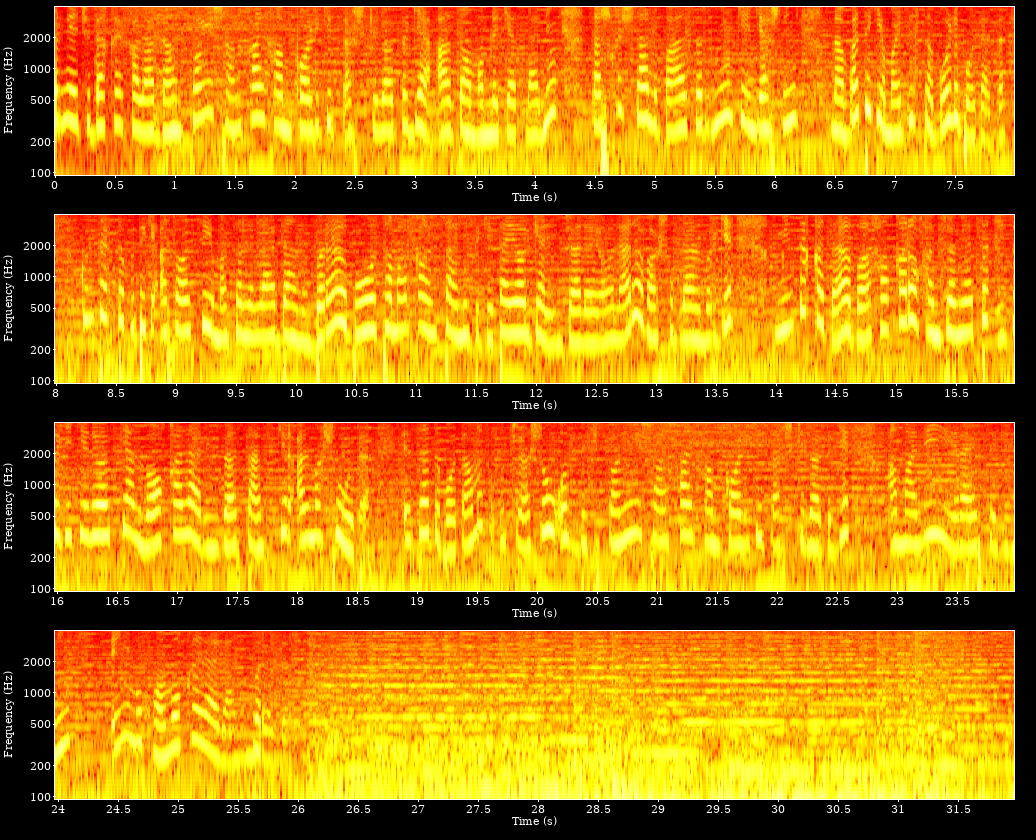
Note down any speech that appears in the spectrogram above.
bir necha daqiqalardan so'ng shanxay hamkorligi tashkilotiga a'zo mamlakatlarning tashqi ishlar vazirining kengashining navbatdagi majlisi bo'lib o'tadi. Kun tartibidagi asosiy masalalardan biri bu samarqand sammitiga tayyorgarlik jarayonlari va shu bilan birga mintaqada va xalqaro hamjamiyatda yuzaga kelayotgan voqealar yuzasidan fikr almashuvidir eslatib o'tamiz uchrashuv o'zbekistonning shanxay hamkorligi tashkilotiga amaliy raisligining eng muhim voqealaridan biridir.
